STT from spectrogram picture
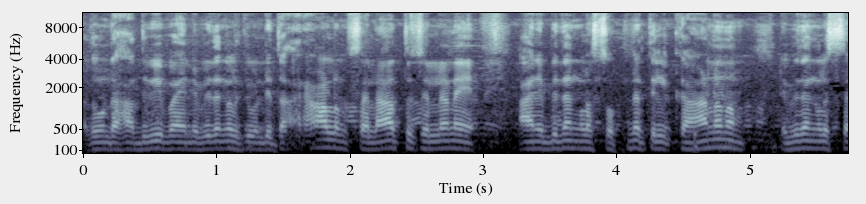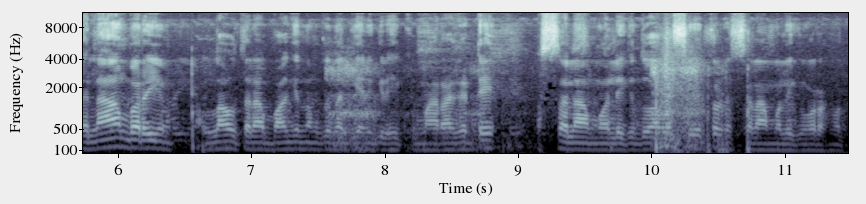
അതുകൊണ്ട് ഹബീബായ നബിതങ്ങൾക്ക് വേണ്ടി ധാരാളം സലാത്ത് ചെല്ലണേ. ആ നബിതങ്ങളെ സ്വപ്നത്തിൽ കാണണം. നബിതങ്ങൾ സലാം പറയും. അള്ളാഹു തലാ ഭാഗ്യം നമുക്ക് നൽകി അനുഗ്രഹിക്കുമാറാകട്ടെ. അസ്സലാമു അലൈക്കും. ദുആ അസ്സാം അസ്സലാമു അലൈക്കും വറഹ്മത്തുള്ളാഹി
